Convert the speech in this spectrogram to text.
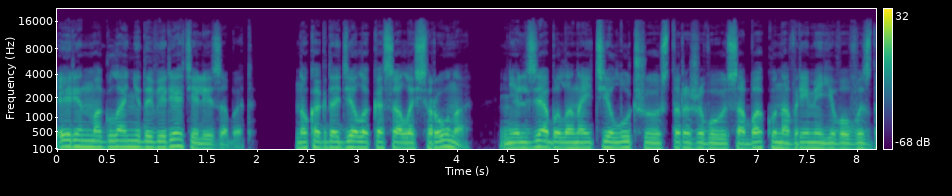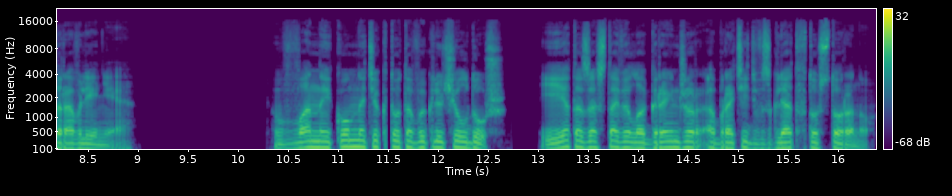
Эрин могла не доверять Элизабет, но когда дело касалось Руна, нельзя было найти лучшую сторожевую собаку на время его выздоровления. В ванной комнате кто-то выключил душ, и это заставило Грейнджер обратить взгляд в ту сторону.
